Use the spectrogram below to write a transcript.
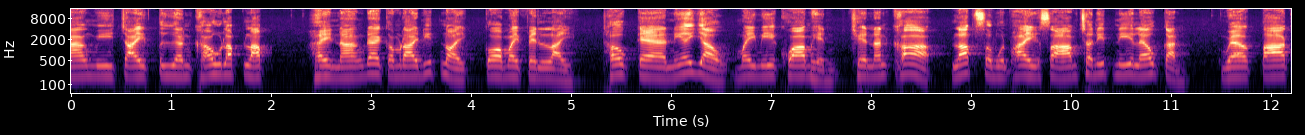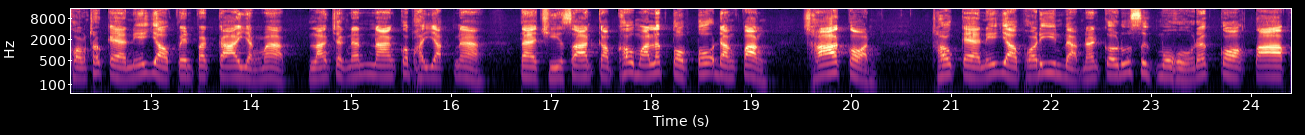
นางมีใจเตือนเขาลับๆ ให้นางได้กำไรนิดหน่อยก็ไม่เป็นไร เท่าแก่เนี้ยเหย่าไม่มีความเห็น เช่นนั้นข้ารับสมุนไพรสามชนิดนี้แล้วกัน แววตาของเท่าแก่เนี้ยเหย่าเป็นประกายอย่างมาก หลังจากนั้นนางก็พยักหน้า แต่ฉีซานกลับเข้ามาและตบโต๊ะดังปัง ช้าก่อนเท่าแก่นี้เหย่าพอได้ยินแบบนั้นก็รู้สึกโมโหและกอกตาไป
